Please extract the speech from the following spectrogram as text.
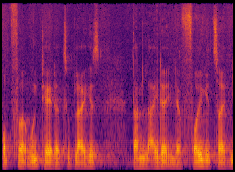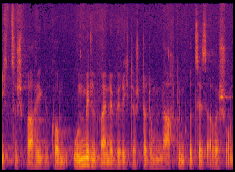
Opfer und Täter zugleich ist, dann leider in der Folgezeit nicht zur Sprache gekommen, unmittelbar in der Berichterstattung nach dem Prozess aber schon.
